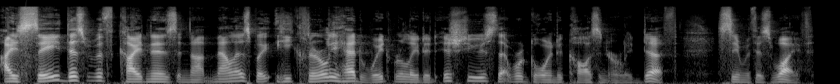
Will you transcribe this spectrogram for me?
I say this with kindness and not malice, but he clearly had weight related issues that were going to cause an early death. Same with his wife.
